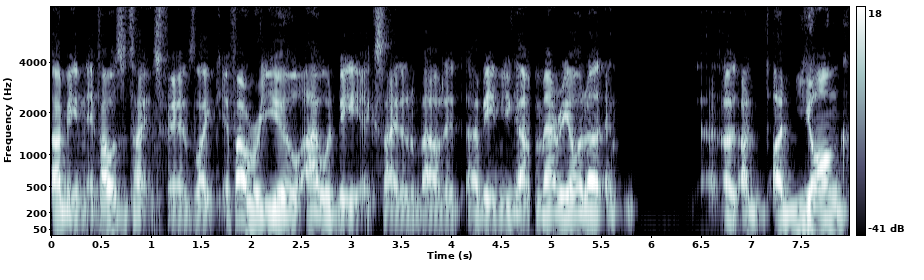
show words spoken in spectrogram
I mean, if I was a Titans fans, like if I were you, I would be excited about it. I mean, you got Mariota and a, a, a young,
